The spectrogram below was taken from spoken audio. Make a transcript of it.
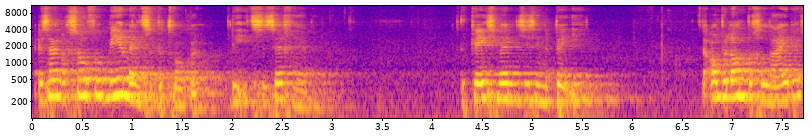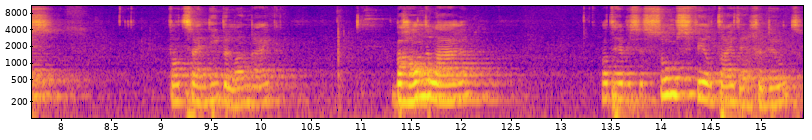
Er zijn nog zoveel meer mensen betrokken die iets te zeggen hebben. De case managers in de PI, de ambulant begeleiders, wat zijn die belangrijk? Behandelaren, wat hebben ze soms veel tijd en geduld?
